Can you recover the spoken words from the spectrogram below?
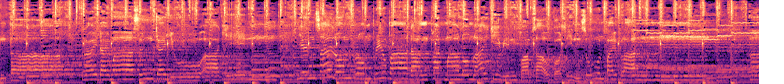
นตา ใครได้มาซึ้งใจอยู่อาจิน เย็นสายลมพรมพริ้วพาดังพัดมาลมหลายชีวินความเศร้าก็สิ้นสูญไปพลัน หา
